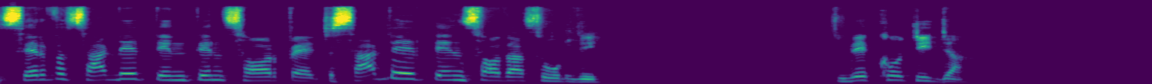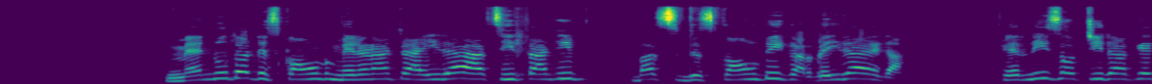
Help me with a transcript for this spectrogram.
ਸਿਰਫ 350 ਰੁਪਏ ਚ 350 ਦਾ ਸੂਟ ਜੀ। ਦੇਖੋ ਚੀਜ਼ਾਂ। ਮੈਨੂੰ ਤਾਂ ਡਿਸਕਾਊਂਟ ਮਿਲਣਾ ਚਾਹੀਦਾ, ਅਸੀਂ ਤਾਂ ਜੀ ਬਸ ਡਿਸਕਾਊਂਟ ਹੀ ਕਰ ਦਈਦਾ ਹੈਗਾ। ਫਿਰ ਨਹੀਂ ਸੋਚੀਦਾ ਕਿ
